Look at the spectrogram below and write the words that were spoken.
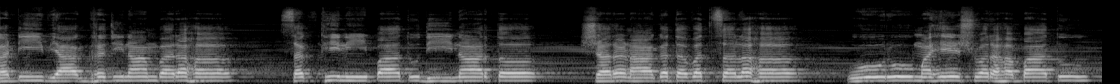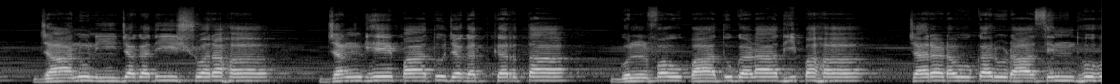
कटिव्याघ्रजिनाम्बरः सक्थिनी पातु दीनार्त शरणागतवत्सलः ऊरुमहेश्वरः पातु जानुनी जगदीश्वरः। जङ्घे पातु जगत्कर्ता गुल्फौ पातु गणाधिपः चरणौ करुणासिन्धुः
